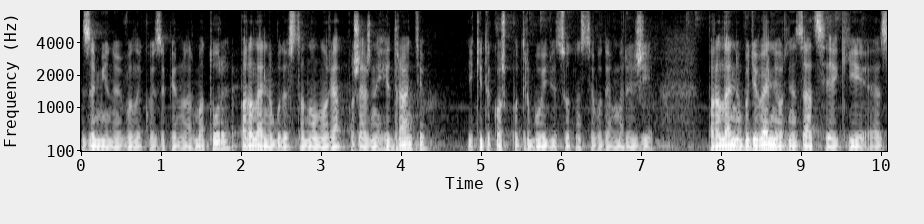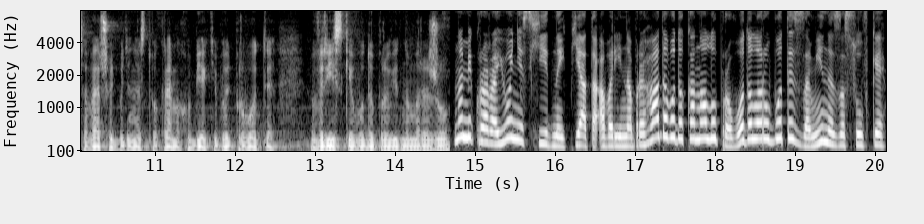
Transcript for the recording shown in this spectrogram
заміною великої запірної арматури. Паралельно буде встановлено ряд пожежних гідрантів, які також потребують відсутності води в мережі. Паралельно будівельні організації, які е, завершують будівництво окремих об'єктів, будуть проводити врізки в водопровідну мережу. На мікрорайоні Східний п'ята аварійна бригада водоканалу проводила роботи з заміни засувки.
